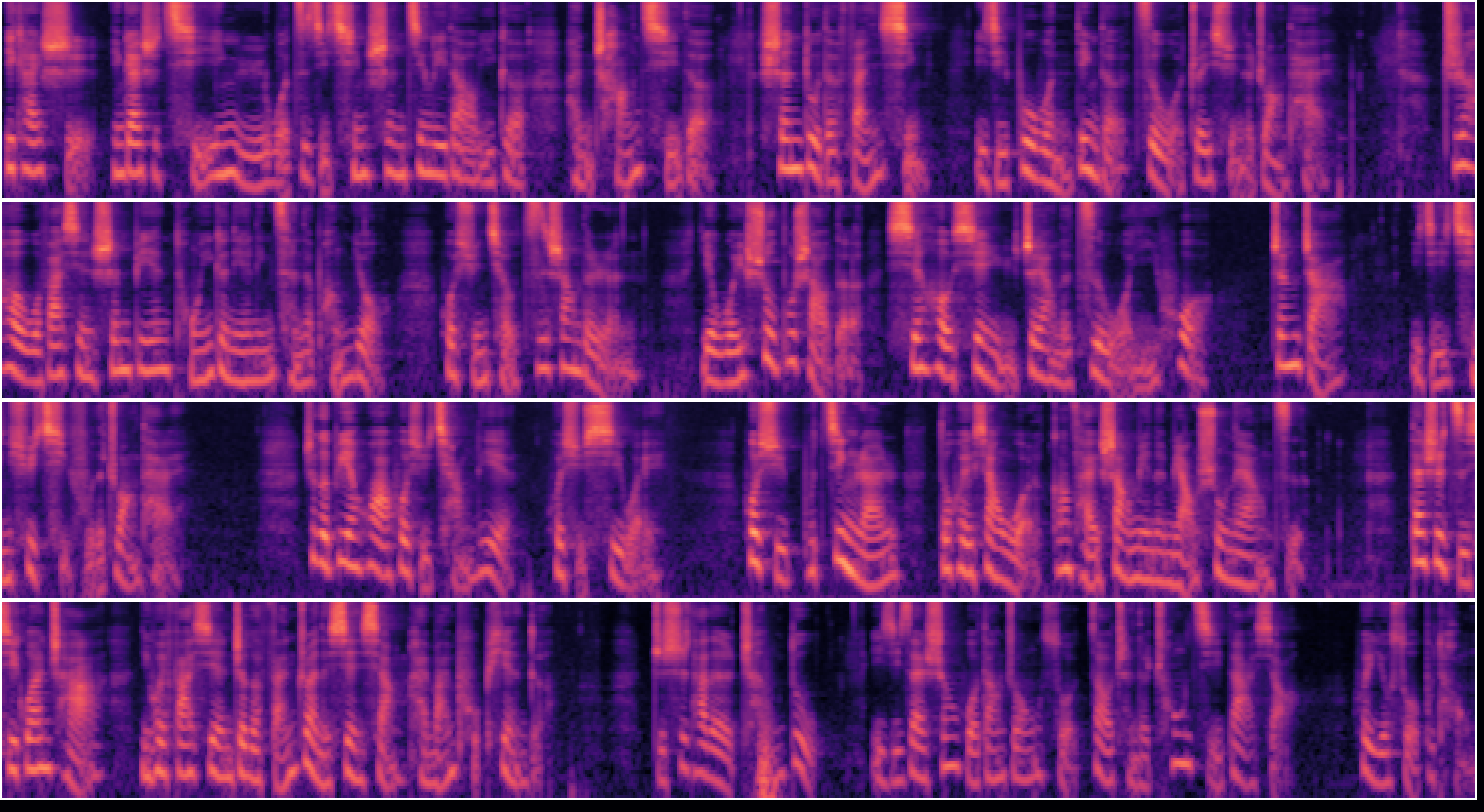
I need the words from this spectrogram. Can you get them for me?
一开始应该是起因于我自己亲身经历到一个很长期的、深度的反省，以及不稳定的自我追寻的状态。之后，我发现身边同一个年龄层的朋友或寻求咨商的人，也为数不少的先后陷于这样的自我疑惑、挣扎以及情绪起伏的状态。这个变化或许强烈，或许细微，或许不尽然都会像我刚才上面的描述那样子。但是仔细观察，你会发现这个反转的现象还蛮普遍的，只是它的程度以及在生活当中所造成的冲击大小会有所不同。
